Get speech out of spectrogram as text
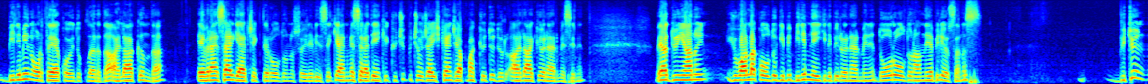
bilimin ortaya koydukları da, ahlakın da evrensel gerçekleri olduğunu söyleyebilsek. Yani mesela diyelim ki küçük bir çocuğa işkence yapmak kötüdür ahlaki önermesinin. Veya dünyanın yuvarlak olduğu gibi bilimle ilgili bir önermenin doğru olduğunu anlayabiliyorsanız bütün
